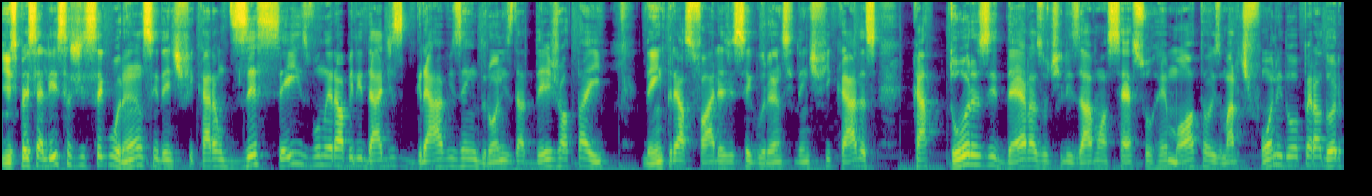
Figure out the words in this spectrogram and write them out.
E especialistas de segurança identificaram 16 vulnerabilidades graves em drones da DJI. Dentre as falhas de segurança identificadas, 14 delas utilizavam acesso remoto ao smartphone do operador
